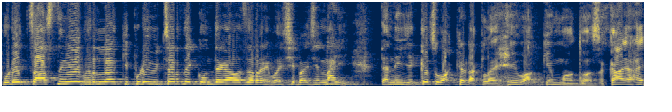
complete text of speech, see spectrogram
पुढे चाचनळी भरलं की पुढे विचारते कोणत्या गावाचा रहिवासी पाहिजे? नाही. त्यांनी एकच वाक्य टाकलं आहे. हे वाक्य महत्वाचं काय आहे?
